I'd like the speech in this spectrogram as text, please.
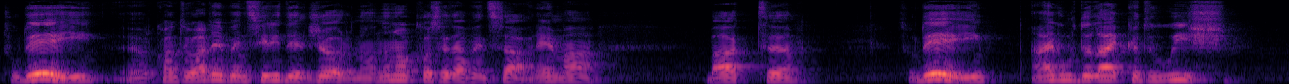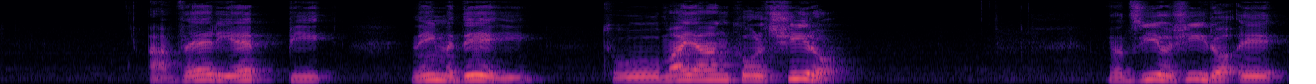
Today, eh, per quanto riguarda i pensieri del giorno, non ho cose da pensare, ma but uh, today I would like to wish a very happy name day to my uncle Ciro, mio zio Ciro e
